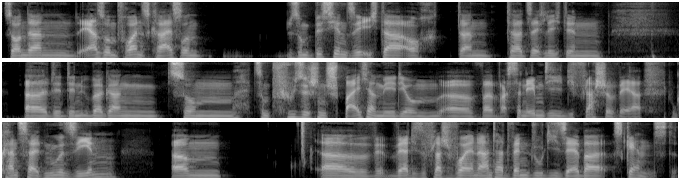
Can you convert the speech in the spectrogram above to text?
sondern eher so im Freundeskreis und so ein bisschen sehe ich da auch dann tatsächlich den, äh, den, den Übergang zum, zum physischen Speichermedium, äh, wa- was dann eben die, die Flasche wäre. Du kannst halt nur sehen, ähm, äh, wer diese Flasche vorher in der Hand hat, wenn du die selber scannst.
